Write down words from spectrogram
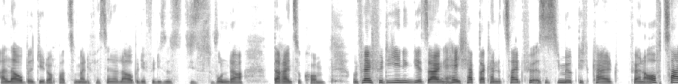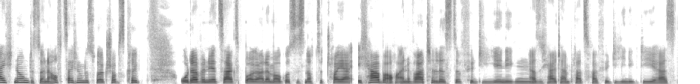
erlaube dir doch mal zu manifestieren, erlaube dir für dieses, dieses Wunder da reinzukommen. Und vielleicht für diejenigen, die jetzt sagen, hey, ich habe da keine Zeit für, ist es die Möglichkeit für eine Aufzeichnung, dass du eine Aufzeichnung des Workshops kriegst. Oder wenn du jetzt sagst, boah, gerade im August ist noch zu teuer, ich habe auch eine Warteliste für diejenigen, also ich halte einen Platz frei für diejenigen, die erst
